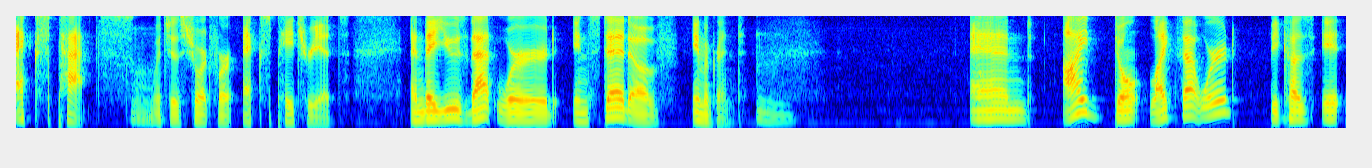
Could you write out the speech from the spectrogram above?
expats, hmm. which is short for expatriate. And they use that word instead of immigrant. Hmm. And I don't like that word because it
